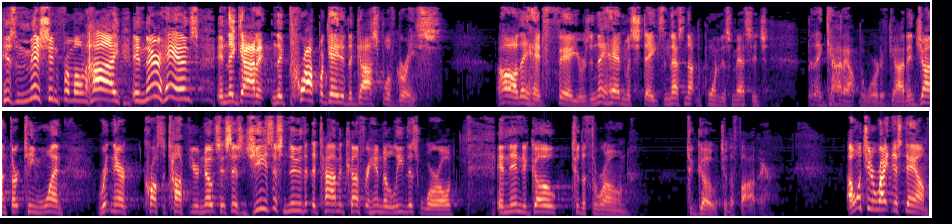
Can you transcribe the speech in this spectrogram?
his mission from on high in their hands and they got it and they propagated the gospel of grace. Oh, they had failures and they had mistakes and that's not the point of this message, but they got out the word of God. In John 13, 1, written there across the top of your notes, it says, Jesus knew that the time had come for him to leave this world and then to go to the throne, to go to the Father. I want you to write this down.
